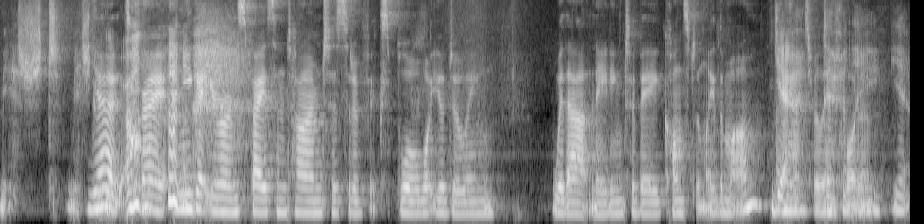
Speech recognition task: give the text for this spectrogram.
meshed, meshed yeah, it's great. And you get your own space and time to sort of explore what you're doing without needing to be constantly the mum. Think yeah, it's really definitely. important. Yeah.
